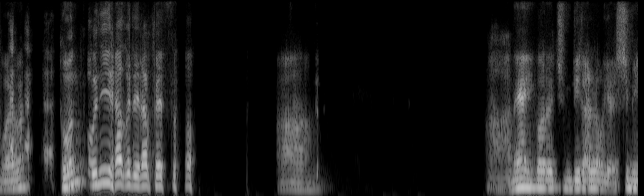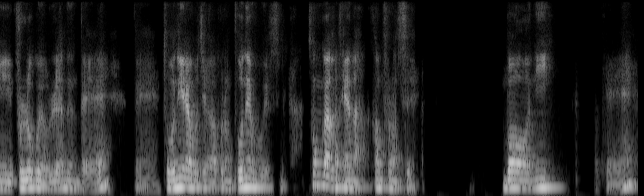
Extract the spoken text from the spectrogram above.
뭐라고? 돈? 돈이라고 대답했어. 아. 아, 네, 이거를 준비를 하려고 열심히 블로그에 올렸는데, 네, 돈이라고 제가 그럼 보내보겠습니다. 통과가 되나, 컨퍼런스에. 뭐니? 이렇게.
